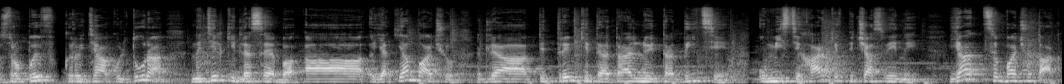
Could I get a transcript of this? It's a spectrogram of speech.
зробив укриття культура не тільки для себе, а як я бачу, для підтримки театральної традиції у місті Харків під час війни. Я це бачу так.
